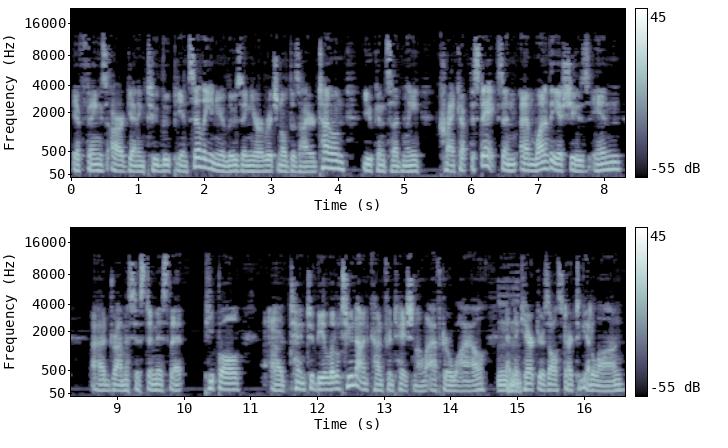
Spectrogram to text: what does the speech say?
if things are getting too loopy and silly and you're losing your original desired tone, you can suddenly crank up the stakes. And and one of the issues in uh, drama system is that people uh, tend to be a little too non-confrontational after a while, and the characters all start to get along.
